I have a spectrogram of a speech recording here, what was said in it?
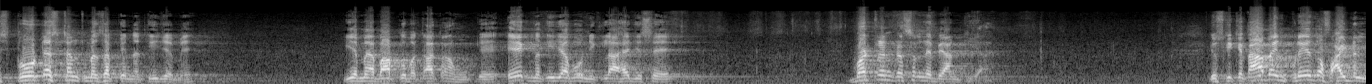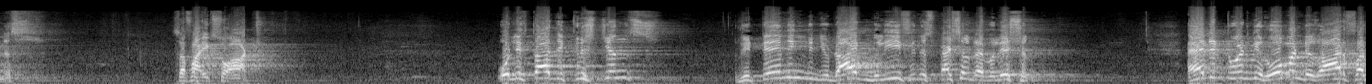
इस प्रोटेस्टेंट मज़हब के नतीजे में यह मैं अब आपको बताता हूँ कि एक नतीजा वो निकला है जिसे बर्टन रसल ने बयान किया है। उसकी किताब है इन प्रेज ऑफ़ आइडलनेस, सफ़ा 108 वो लिखता है, the Christians retaining the Judaic belief in special revolution, added to it the Roman desire for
